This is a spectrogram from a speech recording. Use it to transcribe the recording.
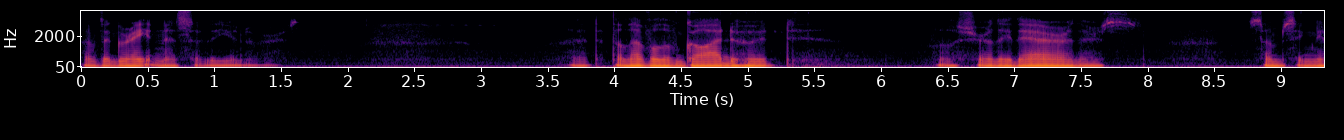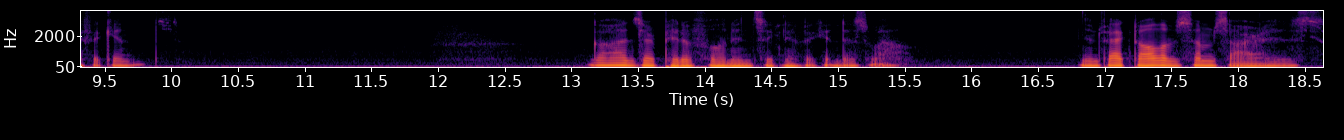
of the greatness of the universe. At the level of godhood, well, surely there, there's some significance. Gods are pitiful and insignificant as well. In fact, all of samsara is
